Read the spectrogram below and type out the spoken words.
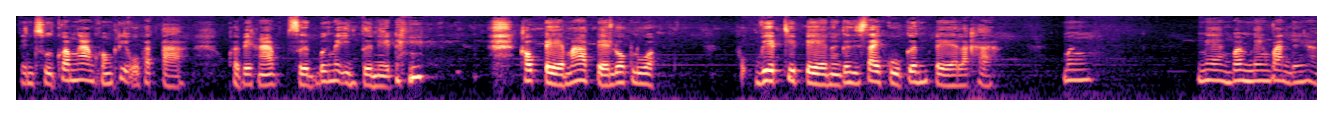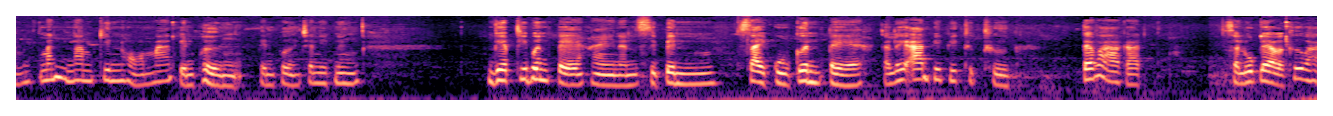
เป็นสูตรความงามของคลีโอพัตตาค่อยไปหาเสิร์ชเบื้องในอินเทอร์เน็ต เขาแปลมาแปลลวกๆเว็บที่แปลนั่นก็สิใส่ Google แปลละค่ะ มึง แมงบ้านแมงบ้านเลยค่ะ มันมันนำกินหอมมากเป็นเพิงเป็นเพิงชนิดหนึ่งเว็บที่เพิ่นแปลให้นั้นสิเป็นใส่ Google แปลก็เลยอ่านผิดๆถึกๆแต่ว่าก็สรุปแล้วก็คือว่า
